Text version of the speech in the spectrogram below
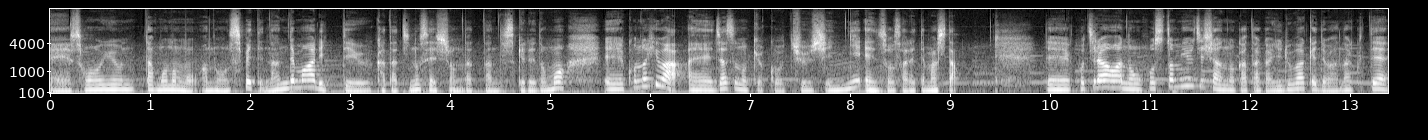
えー、そういったものもあの全て何でもありっていう形のセッションだったんですけれども、えー、この日は、えー、ジャズの曲を中心に演奏されてました。でこちらはあのホストミュージシャンの方がいるわけではなくて、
